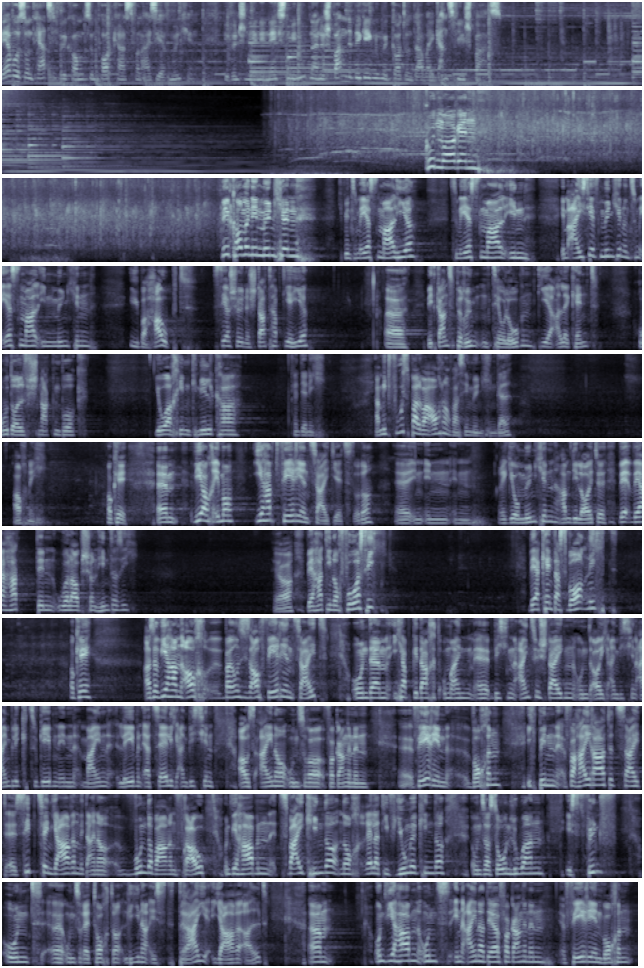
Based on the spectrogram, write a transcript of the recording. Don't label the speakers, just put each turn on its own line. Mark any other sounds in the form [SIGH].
Servus und herzlich willkommen zum Podcast von ICF München. Wir wünschen dir in den nächsten Minuten eine spannende Begegnung mit Gott und dabei ganz viel Spaß.
Guten Morgen. Willkommen in München. Ich bin zum ersten Mal hier, zum ersten Mal in, im ICF München und zum ersten Mal in München überhaupt. Sehr schöne Stadt habt ihr hier, äh, mit ganz berühmten Theologen, die ihr alle kennt. Rudolf Schnackenburg, Joachim Gnilka, kennt ihr nicht? Ja, mit Fußball war auch noch was in München, gell? Auch nicht. Okay, ähm, wie auch immer, ihr habt Ferienzeit jetzt, oder? Äh, in, in, in Region München haben die Leute, wer, wer hat den Urlaub schon hinter sich? Ja, wer hat die noch vor sich? Wer kennt das Wort nicht? Okay, also wir haben auch, bei uns ist auch Ferienzeit und ähm, ich habe gedacht, um ein äh, bisschen einzusteigen und euch ein bisschen Einblick zu geben in mein Leben, erzähle ich ein bisschen aus einer unserer vergangenen äh, Ferienwochen. Ich bin verheiratet seit äh, 17 Jahren mit einer wunderbaren Frau und wir haben zwei Kinder, noch relativ junge Kinder. Unser Sohn Luan ist fünf und äh, unsere Tochter Lina ist drei Jahre alt. Ähm, und wir haben uns in einer der vergangenen Ferienwochen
